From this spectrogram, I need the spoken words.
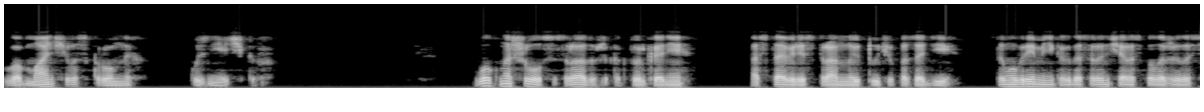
в обманчиво скромных кузнечиков. Волк нашелся сразу же, как только они оставили странную тучу позади. К тому времени, когда саранча расположилась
